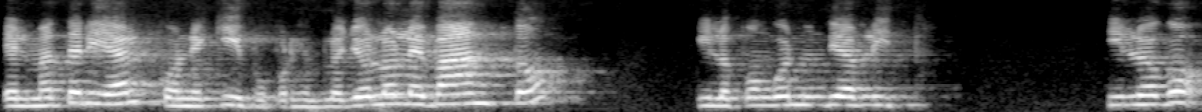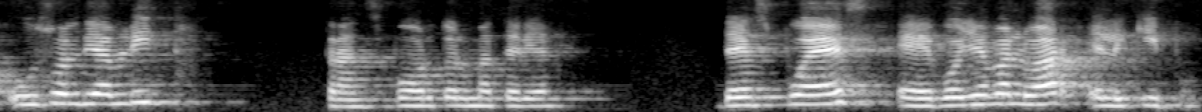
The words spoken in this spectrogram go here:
el material con equipo, por ejemplo, yo lo levanto y lo pongo en un diablito. Y luego uso el diablito, transporto el material. Después eh, voy a evaluar el equipo.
